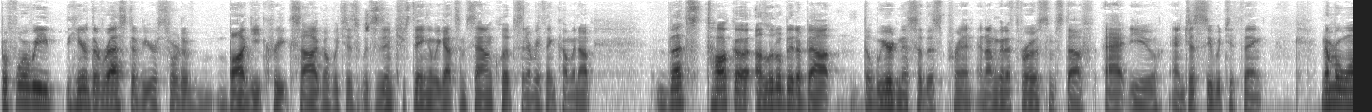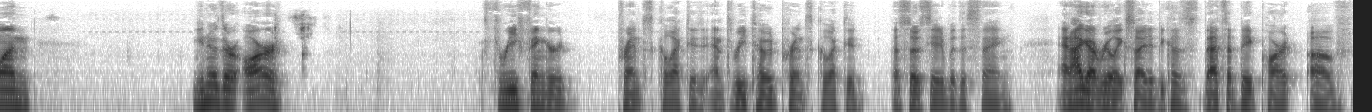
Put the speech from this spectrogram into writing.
before we hear the rest of your sort of Boggy Creek saga, which is which is interesting, and we got some sound clips and everything coming up, let's talk a, a little bit about the weirdness of this print. And I'm going to throw some stuff at you and just see what you think. Number one, you know there are three fingered prints collected and three toed prints collected associated with this thing. And I got really excited because that's a big part of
